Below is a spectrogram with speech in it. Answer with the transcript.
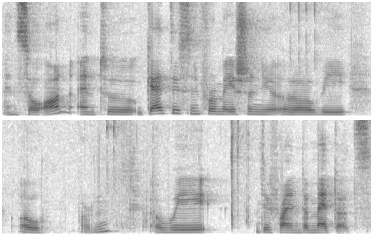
and so on. And to get this information, uh, we, oh, pardon, uh, we define the methods.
